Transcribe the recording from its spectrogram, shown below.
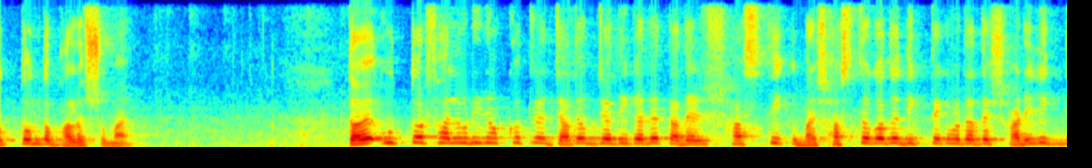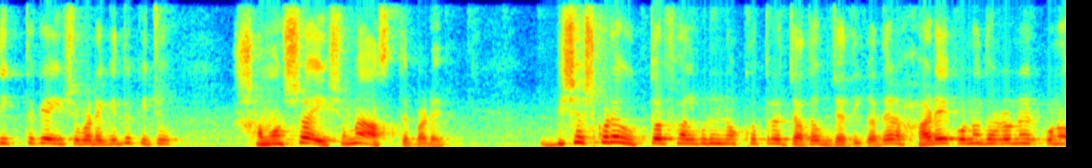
অত্যন্ত ভালো সময়। তবে উত্তর ফাল্গুনী নক্ষত্রের জাতক জাতিকাদের তাদের স্বাস্থ্যিক মানে স্বাস্থ্যগত দিক থেকে বা তাদের শারীরিক দিক থেকে এই সময়টা কিন্তু কিছু সমস্যা এই সময় আসতে পারে। বিশেষ করে উত্তর ফাল্গুনী নক্ষত্রের জাতক জাতিকাদের হাড়ে কোনো ধরনের কোনো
